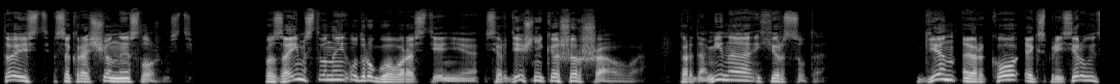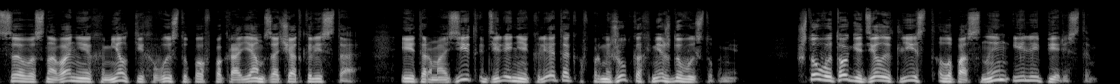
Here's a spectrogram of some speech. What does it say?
то есть сокращенная сложность. Позаимствованный у другого растения, сердечника шершавого, кардамина хирсута. Ген РКО экспрессируется в основаниях мелких выступов по краям зачатка листа и тормозит деление клеток в промежутках между выступами, что в итоге делает лист лопастным или перистым.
